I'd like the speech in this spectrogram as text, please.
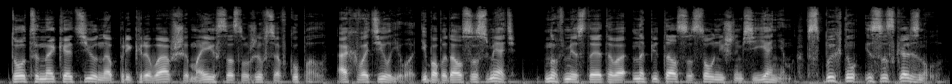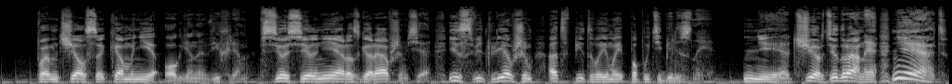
Тот накатил на прикрывавший моих сослуживцев купол, охватил его и попытался смять, но вместо этого напитался солнечным сиянием, вспыхнул и соскользнул. Помчался ко мне огненным вихрем, все сильнее разгоравшимся и светлевшим от впитываемой по пути белизны. «Нет, черти драные, нет!»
